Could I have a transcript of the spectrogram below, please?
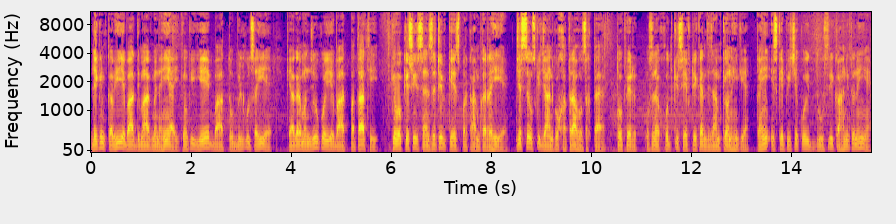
लेकिन कभी ये बात दिमाग में नहीं आई, क्योंकि ये बात तो बिल्कुल सही है कि अगर मंजू को ये बात पता थी कि वो किसी सेंसिटिव केस पर काम कर रही है, जिससे उसकी जान को खतरा हो सकता है तो फिर उसने खुद की सेफ्टी का इंतज़ाम क्यों नहीं किया? कहीं इसके पीछे कोई दूसरी कहानी तो नहीं है?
